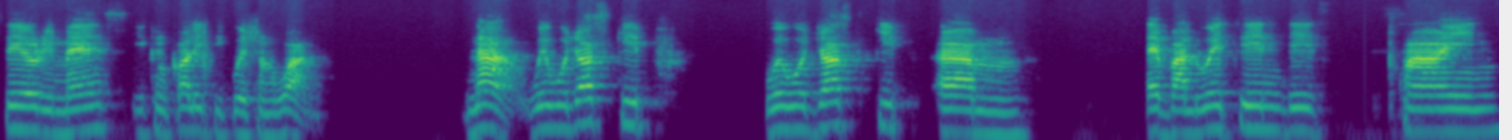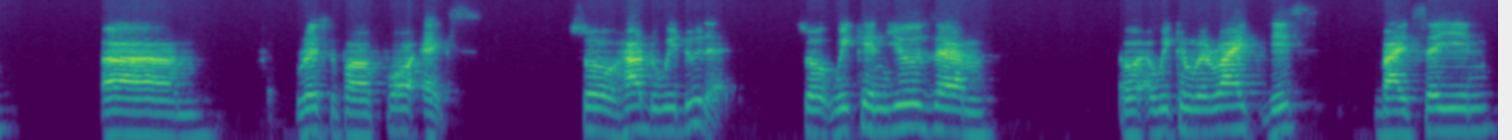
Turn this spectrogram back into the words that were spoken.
still remains. You can call it equation 1. Now, we will just keep, we will just keep um, evaluating this sine um, raised to power 4x. So how do we do that? So we can use um, we can rewrite this by saying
